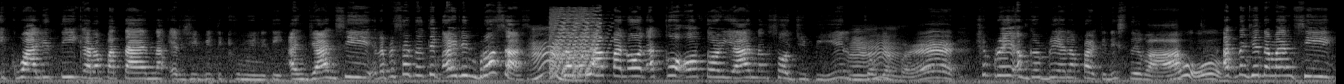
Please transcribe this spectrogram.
equality, karapatan ng LGBT community. Andyan si Representative Arlene Brosas Mm. na mula pa noon at co-author yan ng Soji Bill. Mm. So. Siyempre, ang Gabriela Party List, di ba? Oo. At nandiyan naman si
